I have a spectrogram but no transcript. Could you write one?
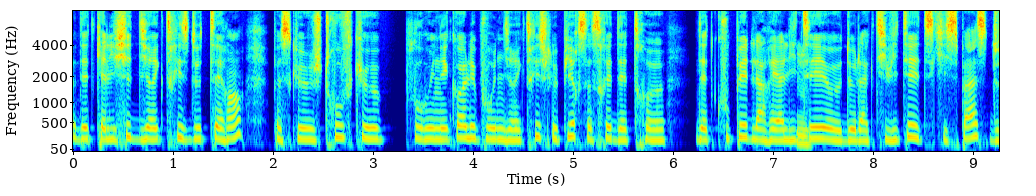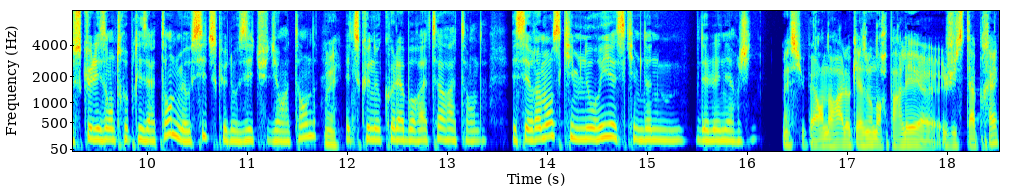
d'être qualifiée de directrice de terrain, parce que je trouve que pour une école et pour une directrice, le pire, ce serait d'être d'être coupé de la réalité mm. de l'activité et de ce qui se passe, de ce que les entreprises attendent, mais aussi de ce que nos étudiants attendent et de ce que nos collaborateurs attendent. Et c'est vraiment ce qui me nourrit et ce qui me donne de l'énergie. super, on aura l'occasion d'en reparler juste après.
